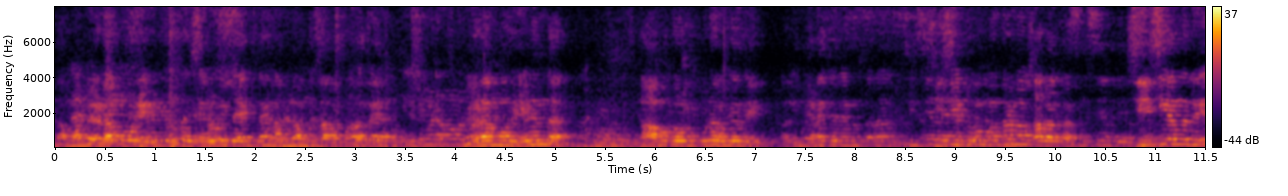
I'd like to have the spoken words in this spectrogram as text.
ನಮ್ಮ ಮೇಡಮ್ ಅವ್ರು ಹೇಳಿಂದ ಸೆಲ್ಯೂರಿ ಬ್ಯಾಂಕ್ನಾಗ ನಮ್ಮ ತಮ್ಮ ಸಾಲ ಕೊಡ್ತಾರೆ ಮೇಡಮ್ ಅವ್ರು ಹೇಳಿಂದ ನಾವು ಅವ್ರು ಕೂಡ ಹೋಗ್ಯಾವ್ರಿ ಅಲ್ಲಿ ಮ್ಯಾನೇಜರ್ ಏನಂತಾರ? ಸಿ ಸಿ ತಗೊಂಡ್ಬಂದ್ರೆ ನಾವು ಸಾಲ ಅಂತ ಸಿ ಸಿ ಅಂದ್ರೆ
